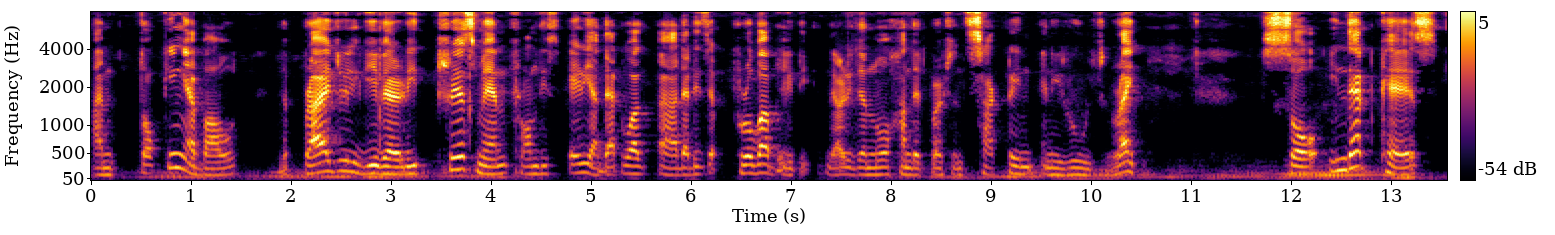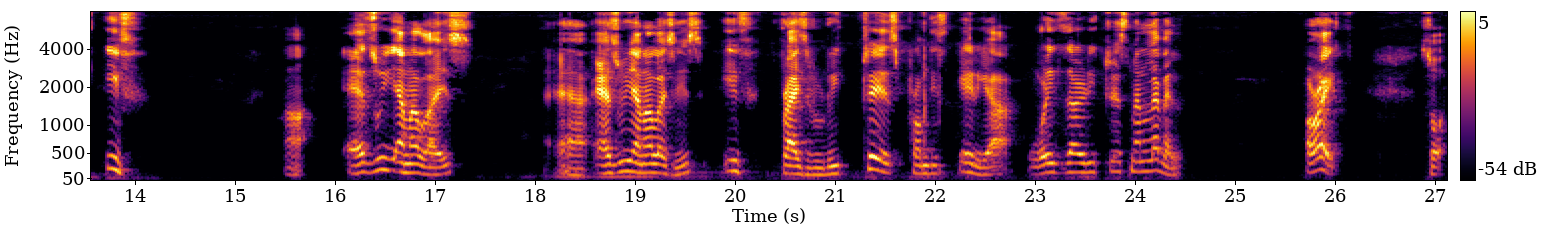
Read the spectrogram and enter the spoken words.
I'm talking about the price will give a retracement from this area. That was uh, that is a probability. There is a no 100% certain any rules right? So in that case if uh, as we analyze uh, as we analyze this if price retrace from this area what is the retracement level? All right so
